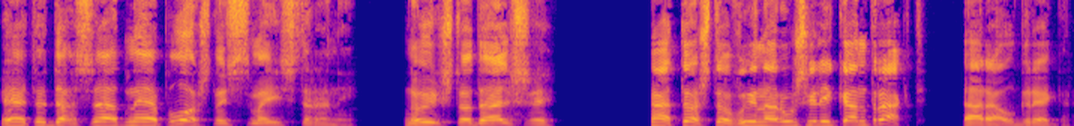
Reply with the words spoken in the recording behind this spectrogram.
«Это досадная оплошность с моей стороны. «Ну и что дальше?» «А то, что вы нарушили контракт!» — орал Грегор.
